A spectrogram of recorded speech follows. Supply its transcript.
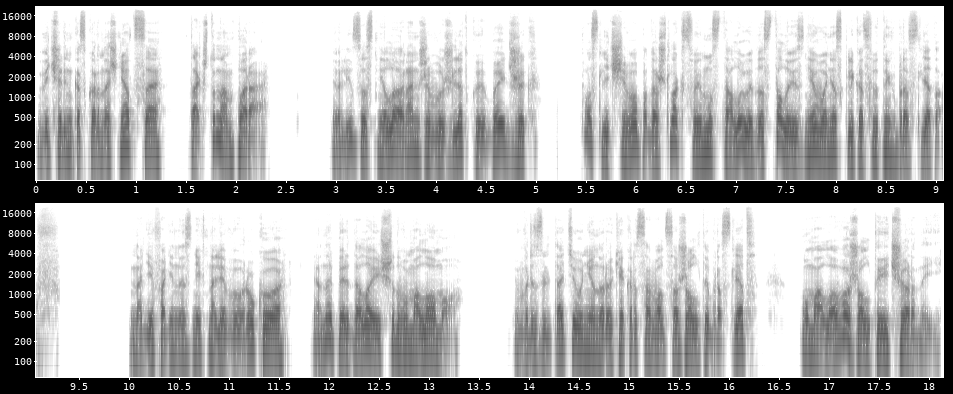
«Вечеринка скоро начнется, так что нам пора». Лиза сняла оранжевую жилетку и бейджик, после чего подошла к своему столу и достала из него несколько цветных браслетов. Надев один из них на левую руку, она передала еще два малому. В результате у нее на руке красовался желтый браслет, у малого желтый и черный.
